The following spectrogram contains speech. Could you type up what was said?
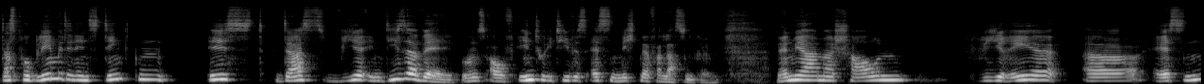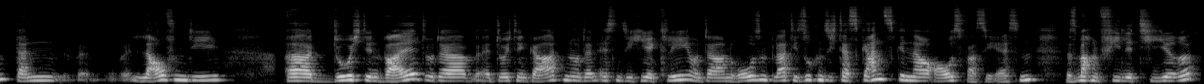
Das Problem mit den Instinkten ist, dass wir in dieser Welt uns auf intuitives Essen nicht mehr verlassen können. Wenn wir einmal schauen, wie Rehe äh, essen, dann äh, laufen die äh, durch den Wald oder äh, durch den Garten und dann essen sie hier Klee und da ein Rosenblatt. Die suchen sich das ganz genau aus, was sie essen. Das machen viele Tiere.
